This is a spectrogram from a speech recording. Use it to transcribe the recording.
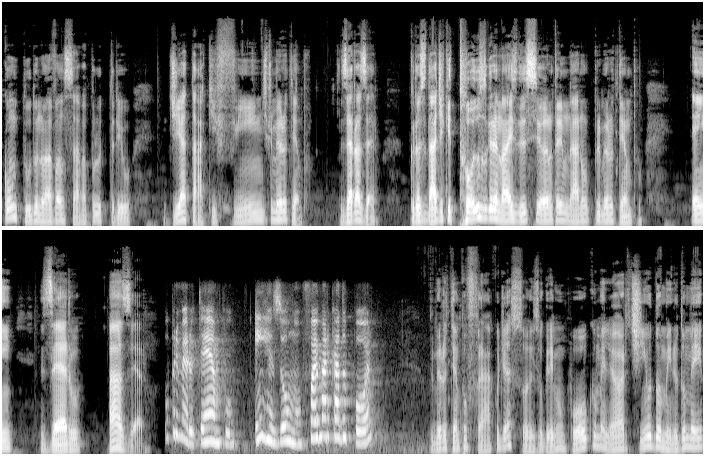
contudo não avançava para o trio de ataque. Fim de primeiro tempo. 0 a 0 Curiosidade é que todos os grenais desse ano terminaram o primeiro tempo em 0 a 0. O primeiro tempo, em resumo, foi marcado por Primeiro tempo fraco de ações. O Grêmio um pouco melhor, tinha o domínio do meio,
